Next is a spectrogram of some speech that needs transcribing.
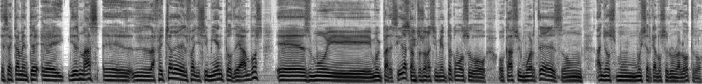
Exactamente, eh, y es más, eh, la fecha del fallecimiento de ambos es muy, muy parecida, tanto su nacimiento como su ocaso y muerte son años muy, cercanos el uno al otro.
